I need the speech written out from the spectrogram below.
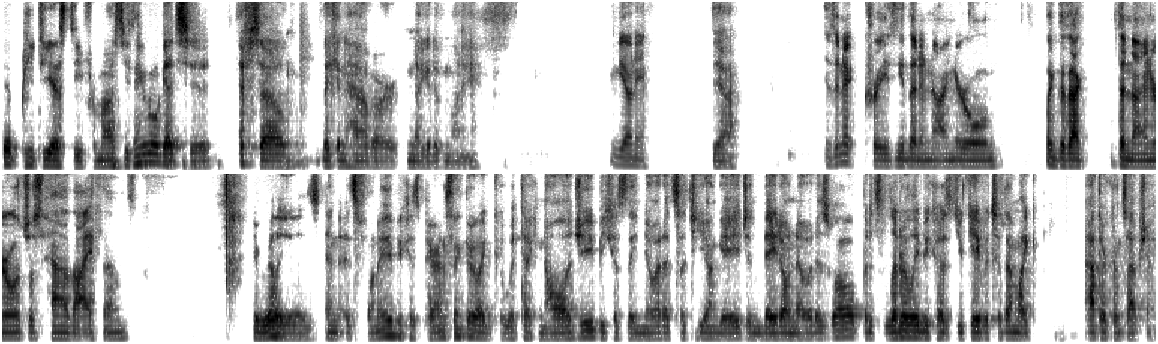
get PTSD from us. Do you think we'll get sued? If so, they can have our negative money. Yoni, Yeah. Isn't it crazy that a nine-year-old, like the fact the nine-year-olds just have iPhones? It really is. And it's funny because parents think they're like good with technology because they know it at such a young age and they don't know it as well. But it's literally because you gave it to them like at their conception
